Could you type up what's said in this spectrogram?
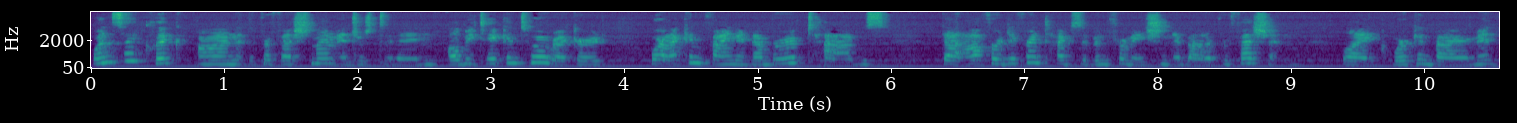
Once I click on the profession I'm interested in, I'll be taken to a record where I can find a number of tabs that offer different types of information about a profession, like work environment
